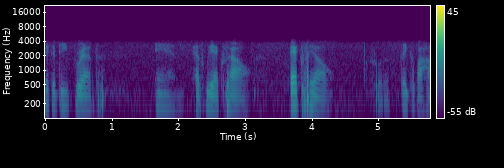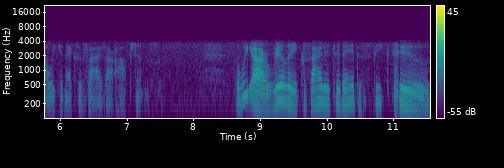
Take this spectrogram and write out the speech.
take a deep breath, and as we exhale, exhale, sort of think about how we can exercise our options. So we are really excited today to speak to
